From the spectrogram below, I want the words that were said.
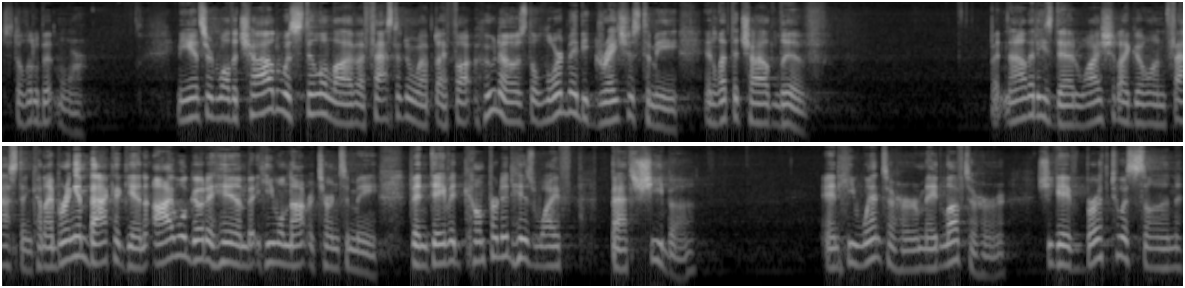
Just a little bit more. And he answered, While the child was still alive, I fasted and wept. I thought, Who knows? The Lord may be gracious to me and let the child live. But now that he's dead, why should I go on fasting? Can I bring him back again? I will go to him, but he will not return to me. Then David comforted his wife Bathsheba, and he went to her, made love to her. She gave birth to a son,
